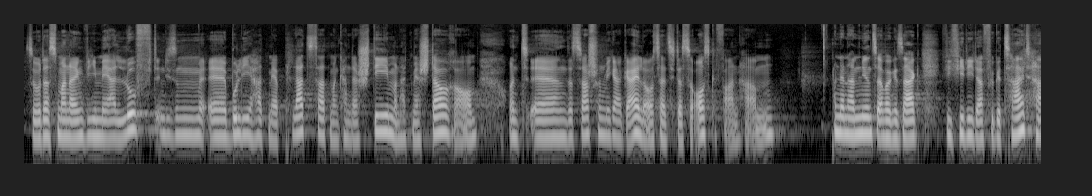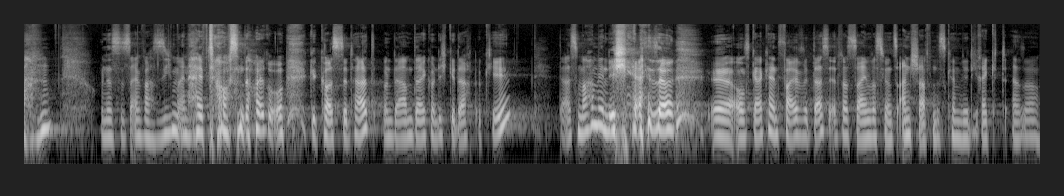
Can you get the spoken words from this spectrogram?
So dass man irgendwie mehr Luft in diesem äh, Bulli hat, mehr Platz hat, man kann da stehen, man hat mehr Stauraum. Und äh, das sah schon mega geil aus, als sie das so ausgefahren haben. Und dann haben die uns aber gesagt, wie viel die dafür gezahlt haben. Und dass es einfach 7.500 Euro gekostet hat. Und da haben Dirk und ich gedacht, okay, das machen wir nicht. Also äh, auf gar keinen Fall wird das etwas sein, was wir uns anschaffen. Das können wir direkt, also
